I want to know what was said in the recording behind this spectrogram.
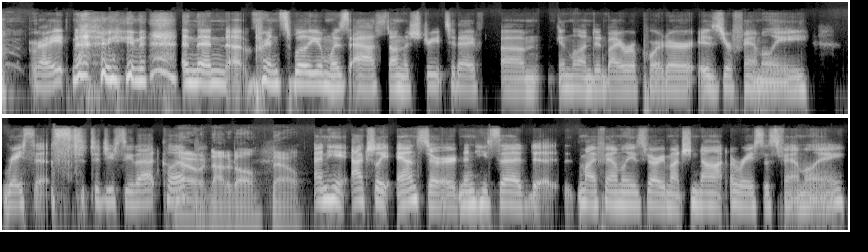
right. I mean, and then uh, Prince William was asked on the street today um, in London by a reporter, Is your family racist? Did you see that clip? No, not at all. No. And he actually answered and he said, My family is very much not a racist family.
